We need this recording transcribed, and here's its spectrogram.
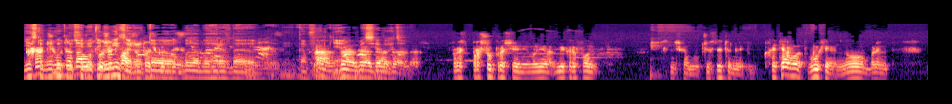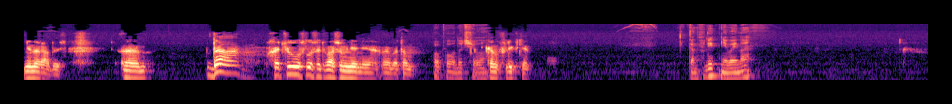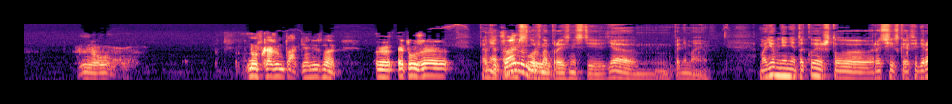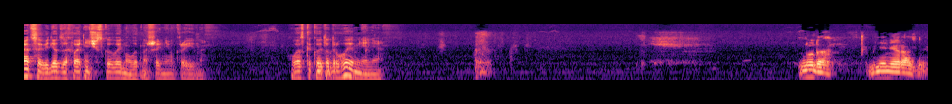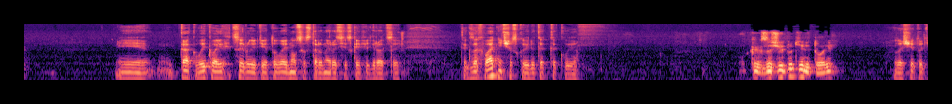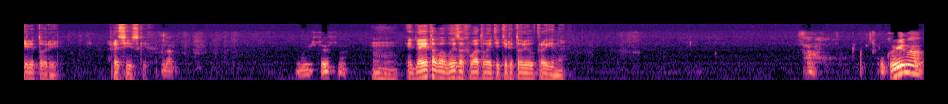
Если бы Хочу тогда выключили телевизор, то было бы гораздо э, А, комфортнее да, да, да, беседовать. да, да. Прос- прошу прощения, у меня микрофон слишком чувствительный. Хотя вот в ухе, но, блин, не нарадуюсь. Эм, да, хочу услышать ваше мнение об этом По поводу чего? конфликте. Конфликт, не война? Ну, ну, скажем так, я не знаю. Э, Это уже Понятно, нам сложно было? произнести, я понимаю. Мое мнение такое, что Российская Федерация ведет захватническую войну в отношении Украины. У вас какое-то другое мнение? Ну да, мнения разные. И как вы квалифицируете эту войну со стороны Российской Федерации? Как захватническую или как какую? Как защиту территорий. Защиту территорий российских. Да. Ну, естественно. Мгм. И для этого вы захватываете территорию Украины. Украина.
